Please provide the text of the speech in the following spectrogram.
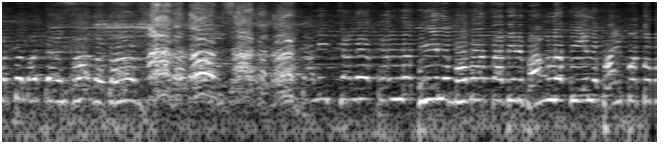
চট্টোপাধ্যায় স্বাগতম স্বাগতম। স্বাগতম চালে পড়ল দিল মমতাদের ভাঙলো দিল ভাইপো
